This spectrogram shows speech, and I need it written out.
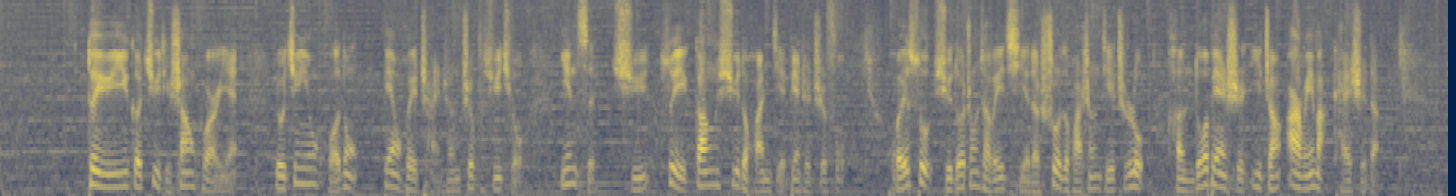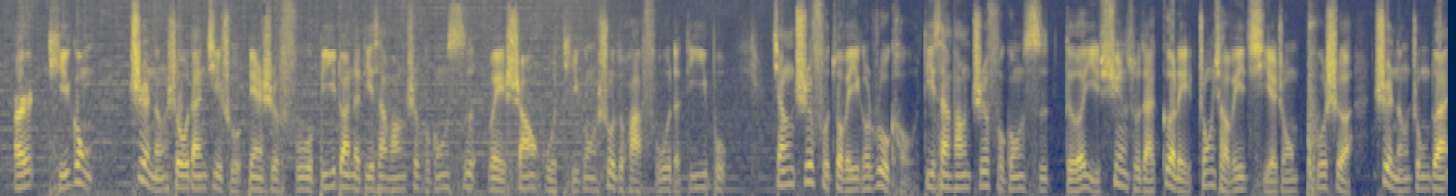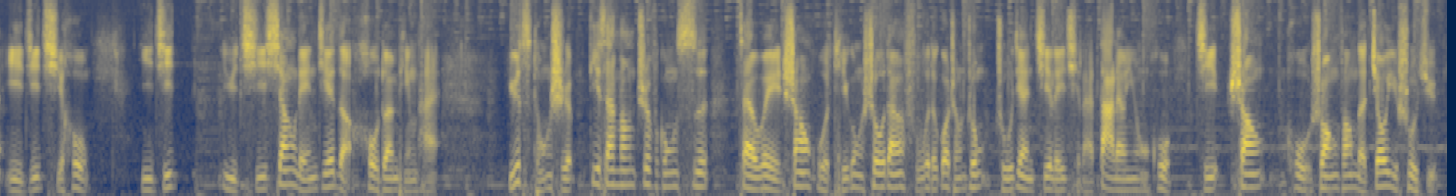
对于一个具体商户而言，有经营活动便会产生支付需求，因此其最刚需的环节便是支付。回溯许多中小微企业的数字化升级之路，很多便是一张二维码开始的，而提供。智能收单技术便是服务 B 端的第三方支付公司为商户提供数字化服务的第一步。将支付作为一个入口，第三方支付公司得以迅速在各类中小微企业中铺设智能终端以及其后以及与其相连接的后端平台。与此同时，第三方支付公司在为商户提供收单服务的过程中，逐渐积累起来大量用户及商户双方的交易数据。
